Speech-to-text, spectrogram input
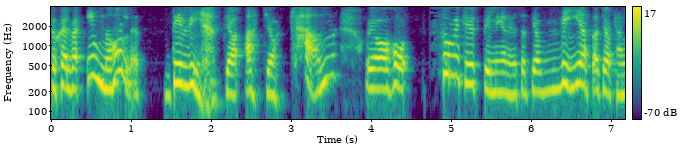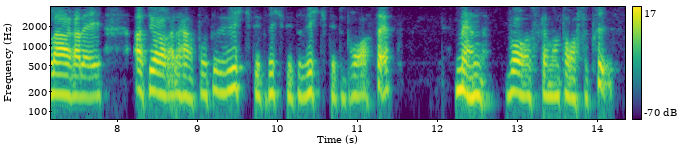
För själva innehållet, det vet jag att jag kan. Och jag har så mycket utbildningar nu så att jag vet att jag kan lära dig att göra det här på ett riktigt, riktigt, riktigt bra sätt. Men vad ska man ta för pris?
